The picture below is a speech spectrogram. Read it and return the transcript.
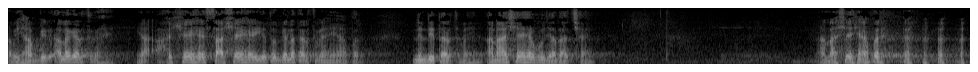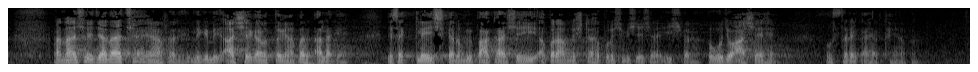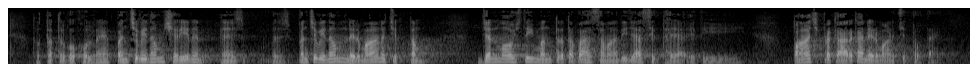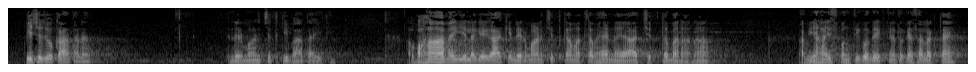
अब यहाँ भी अलग अर्थ में है। या आशय है, साशय है, ये तो गलत अर्थ में है यहाँ पर। निंदित अर्थ में है। अनाशय है, वो ज़्यादा अच्छा है। अनाशय यहाँ पर अनाशय ज़्यादा अच्छा है यहाँ पर। लेकिन आशय का मतलब यहाँ पर अलग है। जैसे क्लेश, कर्म विपाकाशय ही अपरामृष्ट पुरुष विशेष है, ईश्वर तो वो जो आशय है, उस तरह का अर्थ है यहाँ पर। तो तत्व को खोल रहे हैं। पंचविधम शरीर, पंचविधम निर्माण चित्तम। जन्मौषधि मंत्र, तपा, समाधि जा सिद्धया इति। पाँच प्रकार का निर्माण चित्त होता है। पीछे जो कहा था ना, निर्माण चित्त की बात आई थी। वहाँ हमें ये लगेगा कि निर्माण चित्त का मतलब है नया चित्त बनाना। अब यहाँ इस पंक्ति को देखते हैं तो कैसा लगता है?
